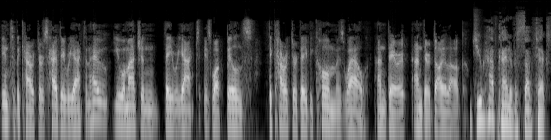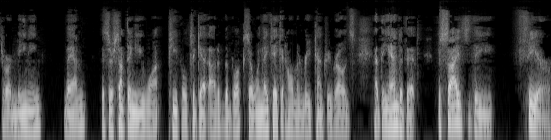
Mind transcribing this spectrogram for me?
into the characters, how they react and how you imagine they react is what builds the character they become as well and their and their dialogue. Do you have kind of a subtext or a meaning then is there something you want people to get out of the book? So when they take it home and read Country Roads, at the end of it, besides the fear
